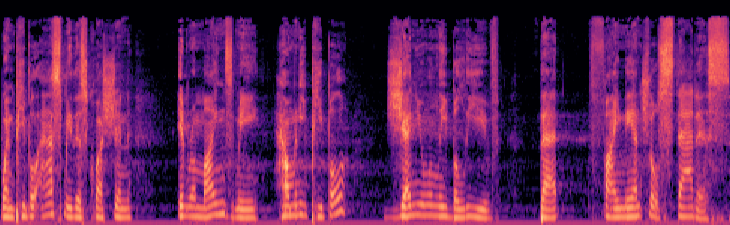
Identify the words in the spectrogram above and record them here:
when people ask me this question. It reminds me how many people genuinely believe that financial status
